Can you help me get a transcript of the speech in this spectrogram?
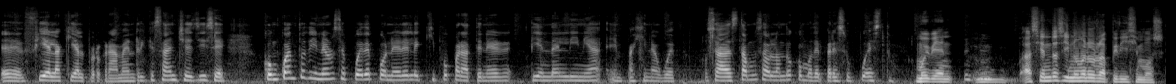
eh, fiel aquí al programa. Enrique Sánchez dice, ¿con cuánto dinero se puede poner el equipo para tener tienda en línea en página web? O sea, estamos hablando como de presupuesto. Muy bien, mm, haciendo así números rapidísimos.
